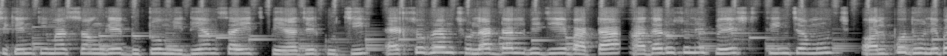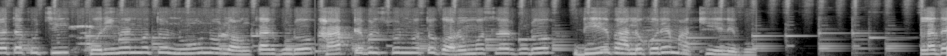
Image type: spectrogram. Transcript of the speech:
চিকেন কিমার সঙ্গে দুটো মিডিয়াম সাইজ পেঁয়াজের কুচি, একশো গ্রাম ছোলার ডাল ভিজিয়ে বাটা, আদা রসুনের পেস্ট, তিন চামচ অল্প ধনেপাতা কুচি, পরিমাণ মতো নুন ও লঙ্কার গুঁড়ো, হাফ টেবিল স্পুন মতো গরম মশলার গুঁড়ো দিয়ে ভালো করে মাখিয়ে নেব। আলাদা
